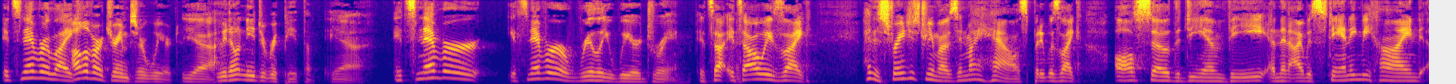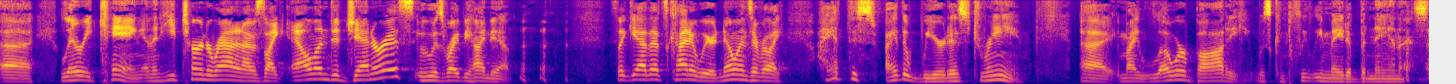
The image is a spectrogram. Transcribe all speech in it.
it's never like All of our dreams are weird. Yeah. We don't need to repeat them. Yeah, it's never it's never a really weird dream. It's it's always like I had the strangest dream. I was in my house, but it was like also the DMV, and then I was standing behind uh, Larry King, and then he turned around, and I was like Ellen DeGeneres, who was right behind him. It's like, yeah, that's kind of weird. No one's ever like, I had this, I had the weirdest dream. Uh, my lower body was completely made of bananas,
